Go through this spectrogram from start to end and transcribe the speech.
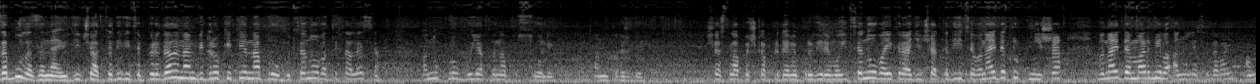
забула за нею, дівчатка. Дивіться, передали нам відро кити на пробу. Це нова кита Леся. А ну пробуй, як вона по солі. А ну подожди. Зараз лапочка прийде, ми провіримо. І це нова ікра, дівчатка. Дивіться, вона йде крупніша, вона йде марміла. А ну Леся, давай. А ну.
